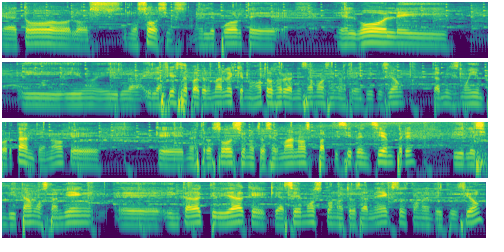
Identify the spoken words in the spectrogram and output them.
a todos los, los, socios. El deporte, el vóley y, las fiestas patronales que nosotros organizamos en nuestra institución también es muy importante, ¿no? que, que nuestros socios, nuestros hermanos participen siempre y les invitamos también eh, en cada actividad que, hacemos con nuestros anexos, con nuestra institución,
